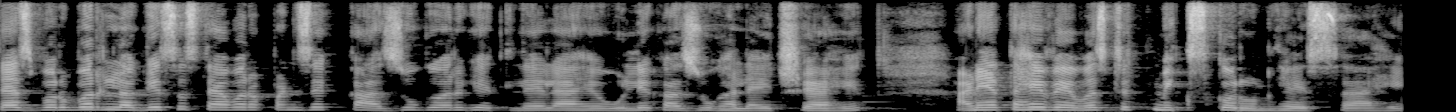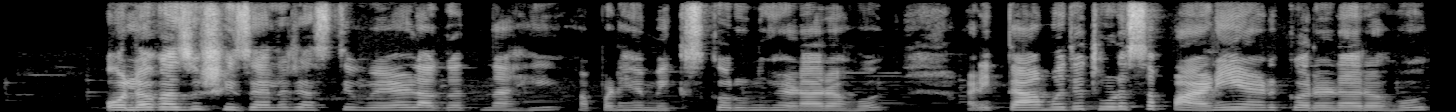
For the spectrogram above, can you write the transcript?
त्याचबरोबर लगेचच त्यावर आपण जे काजू गर घेतलेला आहे ओले काजू घालायचे आहेत आणि आता हे व्यवस्थित मिक्स करून घ्यायचं आहे. ओला काजू शिजायला जास्ती वेळ लागत नाही. आपण हे मिक्स करून घेणार आहोत आणि त्यामध्ये थोडंसं पाणी ॲड करणार आहोत.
